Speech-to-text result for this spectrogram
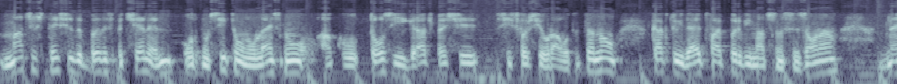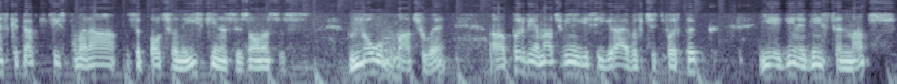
матчът щеше да бъде спечелен относително лесно, ако този играч беше си свършил работата. Но, както и да е, това е първи матч на сезона. Днес, както ти спомена, започва наистина сезона с много матчове. А, първия матч винаги се играе в четвъртък и един единствен матч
